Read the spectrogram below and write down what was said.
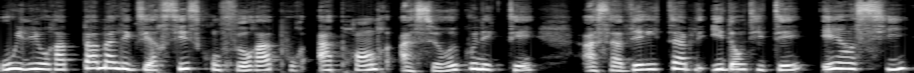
où il y aura pas mal d'exercices qu'on fera pour apprendre à se reconnecter à sa véritable identité et ainsi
